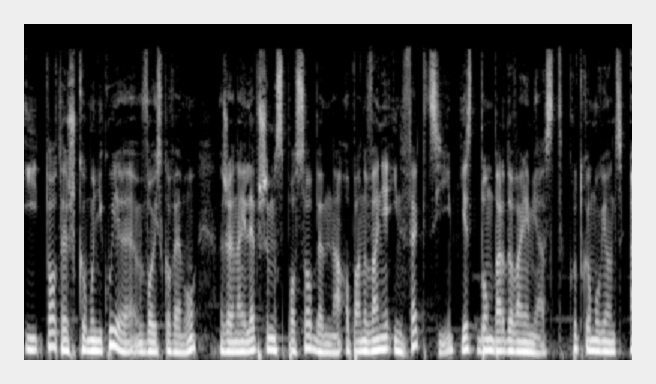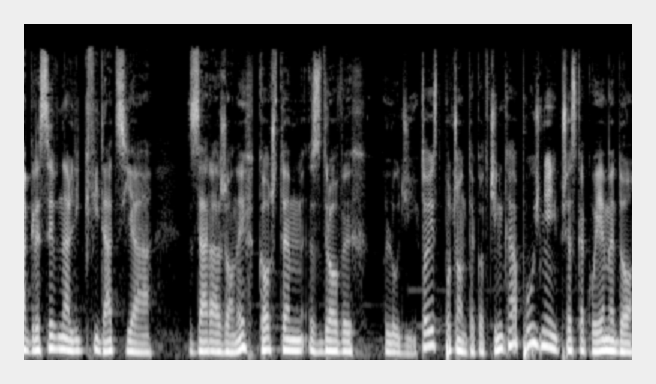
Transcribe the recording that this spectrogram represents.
i to też komunikuje wojskowemu, że najlepszym sposobem na opanowanie infekcji jest bombardowanie miast. Krótko mówiąc, agresywna likwidacja zarażonych kosztem zdrowych ludzi. To jest początek odcinka, później przeskakujemy do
